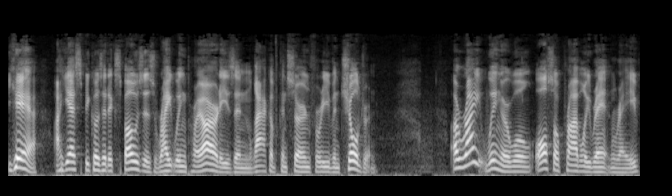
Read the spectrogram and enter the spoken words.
Yeah, I guess because it exposes right wing priorities and lack of concern for even children. A right winger will also probably rant and rave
